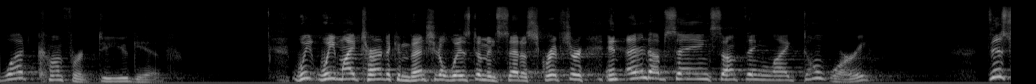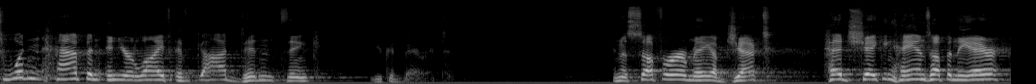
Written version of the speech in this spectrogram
what comfort do you give? We, we might turn to conventional wisdom instead of scripture and end up saying something like, Don't worry, this wouldn't happen in your life if God didn't think you could bear it. And the sufferer may object, head shaking, hands up in the air,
